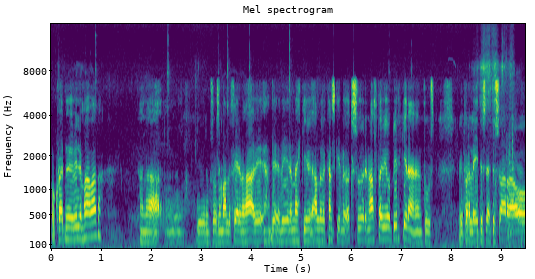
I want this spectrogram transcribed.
og hvernig við viljum hafa þetta. Þannig að mm, við erum svo sem alveg fyrir með það. Við, við, við erum ekki alveg kannski með öll svörin alltaf við og Birgir en, en þú veist, við bara leytist eftir svara og,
